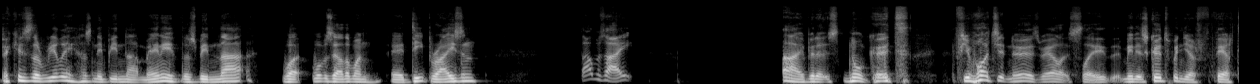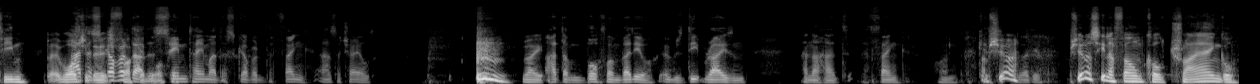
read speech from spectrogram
because there really hasn't been that many. There's been that. What what was the other one? Uh, Deep Rising. That was aight. Aye, but it's no good. If you watch it now as well, it's like I mean, it's good when you're 13, but watch I it now, discovered that fucking the awful. same time I discovered the thing as a child. right. I had them both on video. It was Deep Rising, and I had the thing on. I'm sure- Video. I'm sure I've seen a film called Triangle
